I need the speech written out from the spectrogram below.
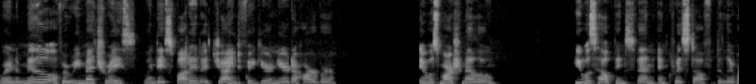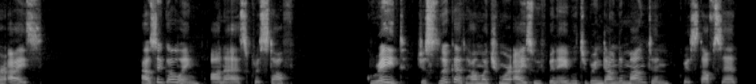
were in the middle of a rematch race when they spotted a giant figure near the harbor. It was Marshmallow. He was helping Sven and Kristoff deliver ice. How's it going? Anna asked Kristoff. Great! Just look at how much more ice we've been able to bring down the mountain, Kristoff said.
